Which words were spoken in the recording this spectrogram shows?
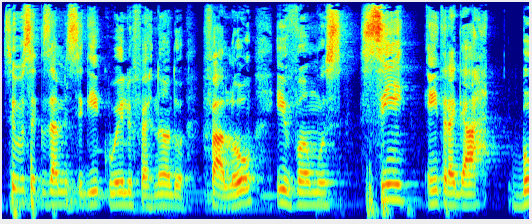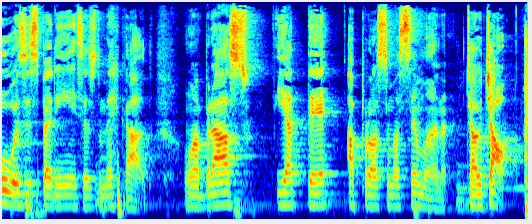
Se você quiser me seguir, Coelho Fernando falou e vamos sim entregar boas experiências no mercado. Um abraço e até a próxima semana. Tchau, tchau.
